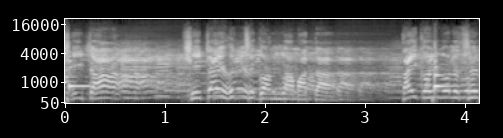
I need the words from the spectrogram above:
সেইটা সেটাই হচ্ছে গঙ্গা মাতা। তাই কবি বলেছেন,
